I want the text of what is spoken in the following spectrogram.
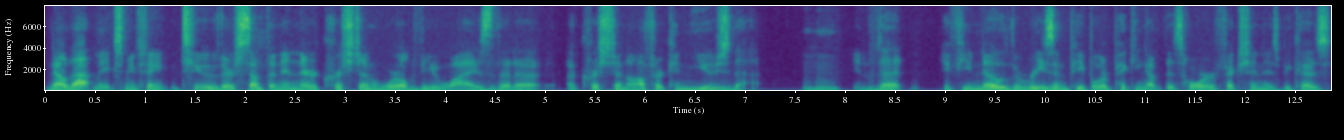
Now that makes me think too. There's something in there Christian worldview wise that a a Christian author can use that. hmm That if you know the reason people are picking up this horror fiction is because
